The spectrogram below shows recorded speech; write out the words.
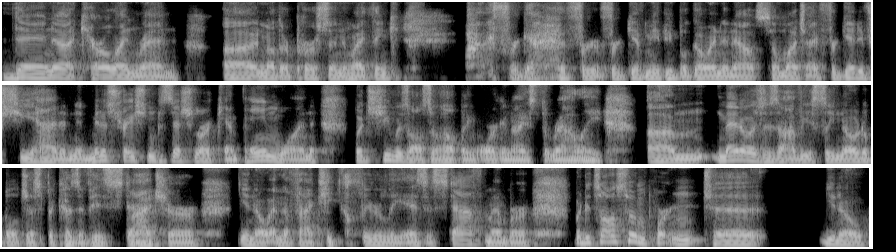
then uh, Caroline Wren, uh, another person who I think I forget, for, forgive me, people go in and out so much. I forget if she had an administration position or a campaign one, but she was also helping organize the rally. Um, Meadows is obviously notable just because of his stature, right. you know, and the fact he clearly is a staff member. But it's also important to you know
